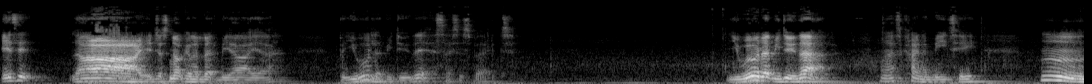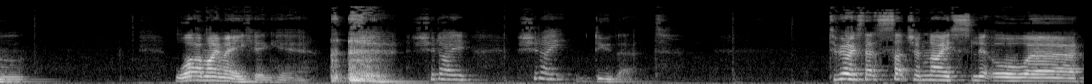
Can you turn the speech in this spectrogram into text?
Is it? Ah, you're just not going to let me, are you? But you will let me do this, I suspect. You will let me do that. Well, that's kind of meaty. Hmm. What am I making here? should I should I do that? To be honest, that's such a nice little. Uh,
